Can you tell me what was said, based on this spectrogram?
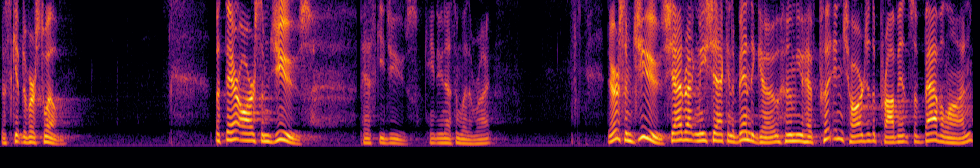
Let's skip to verse 12. But there are some Jews, pesky Jews. Can't do nothing with them, right? There are some Jews, Shadrach, Meshach, and Abednego, whom you have put in charge of the province of Babylon.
